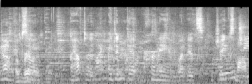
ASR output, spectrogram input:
Yeah. That's very so, nice. I have to. I didn't get her name, but it's Jake's mom.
